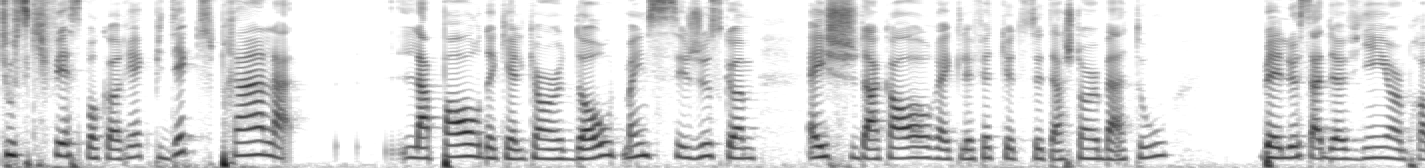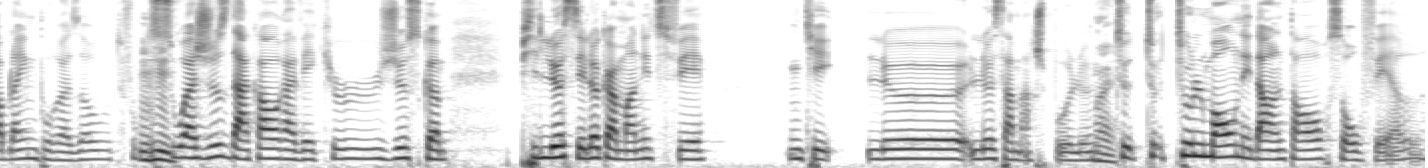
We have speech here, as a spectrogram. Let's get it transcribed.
tout ce qu'il fait, c'est pas correct. Puis dès que tu prends la, la part de quelqu'un d'autre, même si c'est juste comme Hey, je suis d'accord avec le fait que tu t'es acheté un bateau, ben là, ça devient un problème pour eux autres. Faut que tu Mhm. sois juste d'accord avec eux, juste comme. Puis là, c'est là qu'à un moment donné, tu fais OK, là, là ça marche pas. Là. Ouais. Tout le monde est dans le tort sauf elle.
